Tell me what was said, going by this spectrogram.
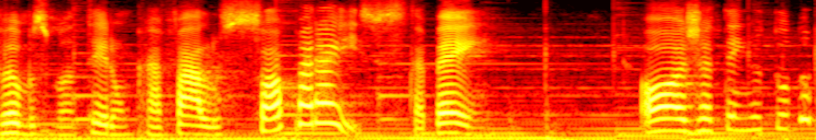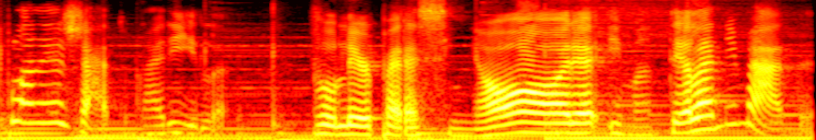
Vamos manter um cavalo só para isso, está bem? Oh, já tenho tudo planejado, Marila. Vou ler para a senhora e mantê-la animada.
